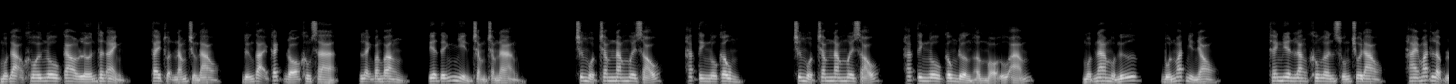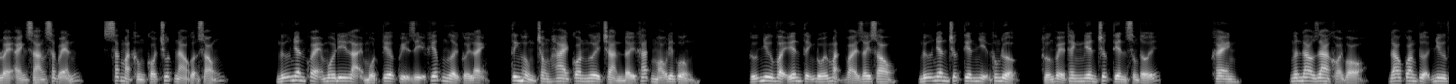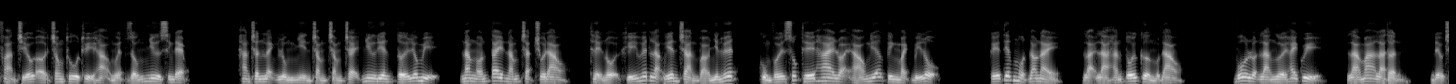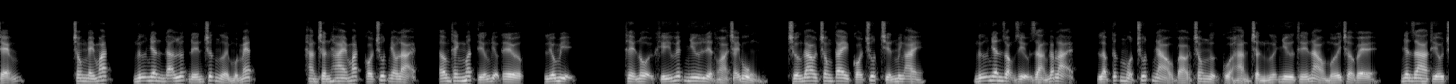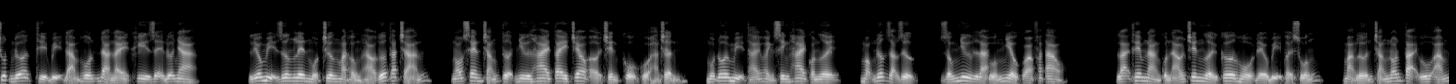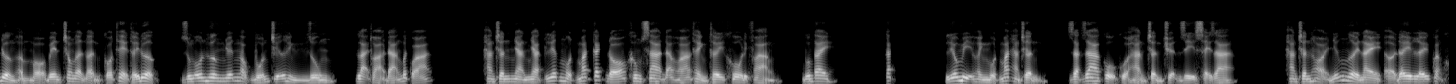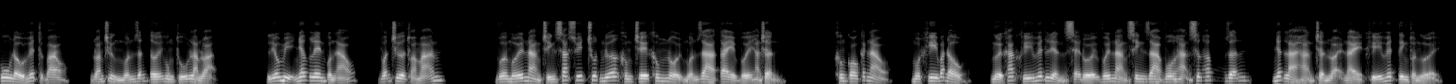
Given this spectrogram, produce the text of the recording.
một đạo khôi ngô cao lớn thân ảnh, tay thuận nắm trường đao, đứng tại cách đó không xa, lạnh băng băng, yên tĩnh nhìn chằm chằm nàng. Chương một trăm năm mươi sáu hát tinh nô công. Chương một trăm năm mươi sáu hát tinh nô công đường hầm mỏ ưu ám. Một nam một nữ, bốn mắt nhìn nhau. Thanh niên lăng không ân xuống trôi đao, hai mắt lập lòe ánh sáng sắc bén, sắc mặt không có chút nào gợn sóng. Nữ nhân khỏe môi đi lại một tia quỷ dị khiếp người cười lạnh, tinh hồng trong hai con ngươi tràn đầy khát máu điên cuồng. Cứ như vậy yên tĩnh đối mặt vài giây sau, nữ nhân trước tiên nhịn không được, hướng về thanh niên trước tiên xông tới. Khen. Ngân đao ra khỏi vỏ đao quang tựa như phản chiếu ở trong thu thủy hạo nguyệt giống như xinh đẹp. Hàn trần lạnh lùng nhìn chằm chằm chạy như điên tới liễu mị, năm ngón tay nắm chặt trôi đao, thể nội khí huyết lặng yên tràn vào nhiên huyết, cùng với xúc thế hai loại áo nghĩa kinh mạch bí lộ. Kế tiếp một đao này, lại là hắn tối cường một đao. Vô luận là người hay quỷ, là ma là thần, đều chém. Trong nháy mắt, nữ nhân đã lướt đến trước người một mét. Hàn trần hai mắt có chút nhau lại, âm thanh mất tiếng điệu đều liễu mị. Thể nội khí huyết như liệt hỏa cháy bùng, trường đao trong tay có chút chiến minh ai. Nữ nhân giọng dịu dàng đáp lại, lập tức một chút nhào vào trong ngực của hàn trần, ngươi như thế nào mới trở về? Nhân ra thiếu chút nữa thì bị đám hôn đả này khi dễ nữa nha. Liễu mị dương lên một chương mặt hồng hào ướt tắt chán, ngó sen trắng tựa như hai tay treo ở trên cổ của hàn trần, một đôi mị thái hoành sinh hai con người, mọng nước dạo rực giống như là uống nhiều quá phát tao. Lại thêm nàng quần áo trên người cơ hồ đều bị cởi xuống, mảng lớn trắng non tại ưu ám đường hầm mỏ bên trong lần lần có thể thấy được, dùng ôn hương nhuyễn ngọc bốn chữ hình dung, lại thỏa đáng bất quá. Hàn trần nhàn nhạt liếc một mắt cách đó không xa đã hóa thành thây khô địch phảng, buông tay. Cắt. Liễu mị hoành một mắt hàn trần giặt ra cổ của hàn trần chuyện gì xảy ra? Hàn trần hỏi những người này ở đây lấy quặng khu đầu huyết thực bao, đoán chừng muốn dẫn tới hung thú làm loạn. Liễu mị nhấc lên quần áo, vẫn chưa thỏa mãn. Vừa mới nàng chính xác suýt chút nữa không chế không nổi muốn ra tay với hàn trần. Không có cách nào, một khi bắt đầu, người khác khí huyết liền sẽ đối với nàng sinh ra vô hạn sức hấp dẫn, nhất là hàn trần loại này khí huyết tinh thuần người.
